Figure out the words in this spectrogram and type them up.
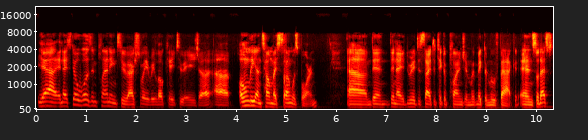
yeah, and I still wasn't planning to actually relocate to Asia, uh, only until my son was born. Um, then, then I really decided to take a plunge and make the move back. And so that's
